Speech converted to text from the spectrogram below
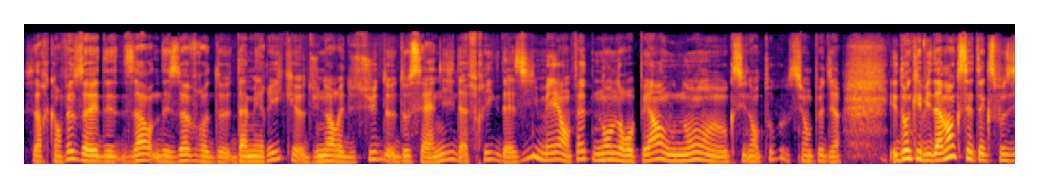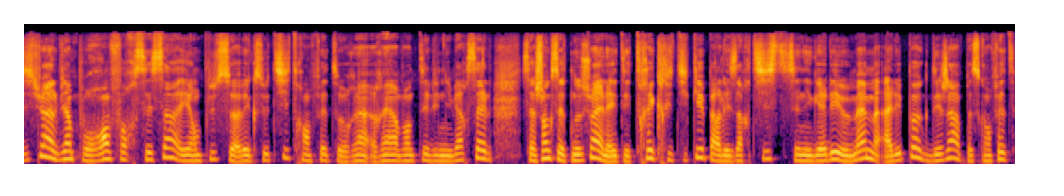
C'est-à-dire qu'en fait, vous avez des, arts, des œuvres d'Amérique, du Nord et du Sud, d'Océanie, d'Afrique, d'Asie, mais en fait non européens ou non occidentaux, si on peut dire. Et donc, évidemment que cette exposition, elle vient pour renforcer ça. Et en plus, avec ce titre, en fait, réinventer l'universel, sachant que cette notion, elle a été très critiquée par les artistes sénégalais eux-mêmes à l'époque déjà, parce qu'en fait,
